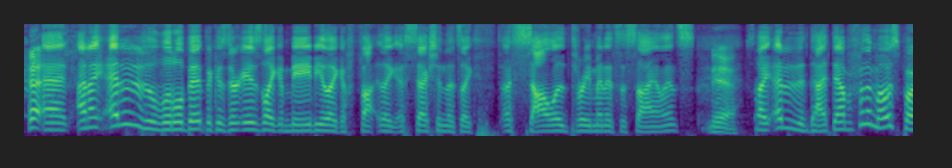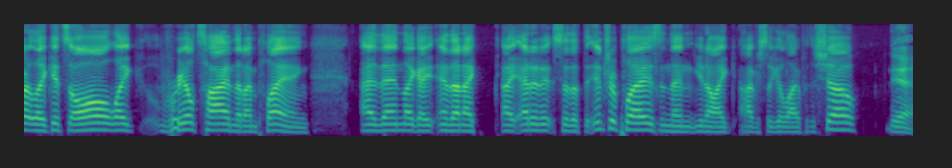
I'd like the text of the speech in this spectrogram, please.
and and I edited a little bit because there is like maybe like a fi- like a section that's like a solid three minutes of silence yeah. so I edited that down, but for the most part, like it's all like real time that I'm playing, and then like I and then I I edit it so that the intro plays, and then you know I obviously go live with the show, Yeah.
